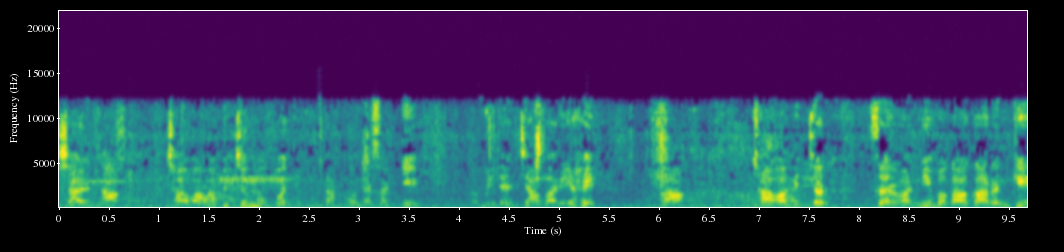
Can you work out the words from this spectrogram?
शाळांना छावा हा पिक्चर मोफत दाखवण्यासाठी मी त्यांचे आभारी आहे. हा छावा पिक्चर सर्वांनी बघावा कारण की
